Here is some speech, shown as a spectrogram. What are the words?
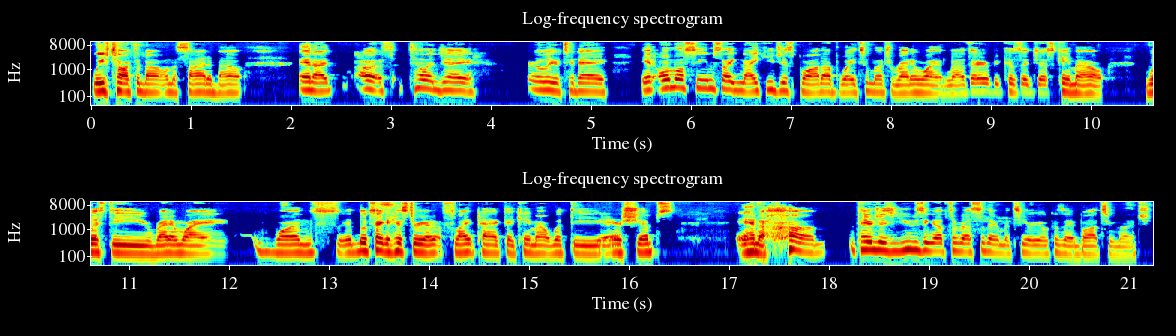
We've talked about on the side about, and I, I was telling Jay earlier today. It almost seems like Nike just bought up way too much red and white leather because it just came out with the red and white ones. It looks like a history of a flight pack. They came out with the airships, and um, they're just using up the rest of their material because they bought too much.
